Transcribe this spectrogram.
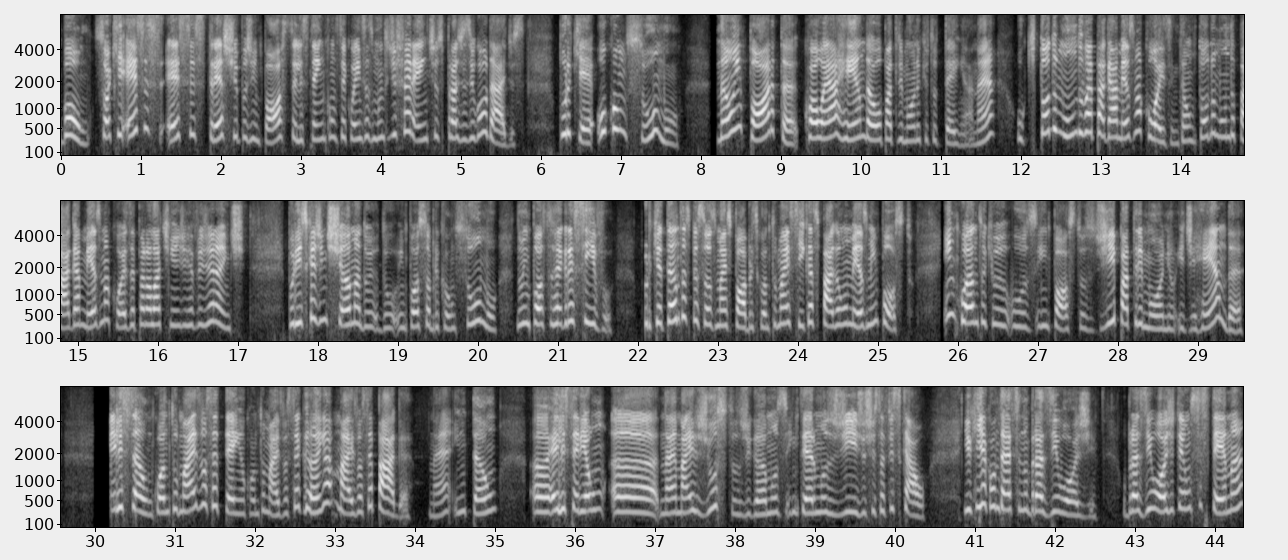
Bom, só que esses, esses três tipos de impostos, eles têm consequências muito diferentes para as desigualdades. Porque o consumo, não importa qual é a renda ou patrimônio que tu tenha, né? O que todo mundo vai pagar a mesma coisa. Então, todo mundo paga a mesma coisa pela latinha de refrigerante. Por isso que a gente chama do, do imposto sobre consumo do imposto regressivo. Porque tanto as pessoas mais pobres quanto mais ricas pagam o mesmo imposto. Enquanto que os impostos de patrimônio e de renda eles são quanto mais você tem ou quanto mais você ganha, mais você paga, né? Então, uh, eles seriam uh, né, mais justos, digamos, em termos de justiça fiscal. E o que acontece no Brasil hoje? O Brasil hoje tem um sistema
